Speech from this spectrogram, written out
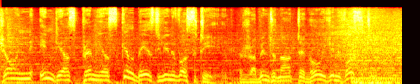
Join India's premier skill-based university, Rabindranath Tagore University.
